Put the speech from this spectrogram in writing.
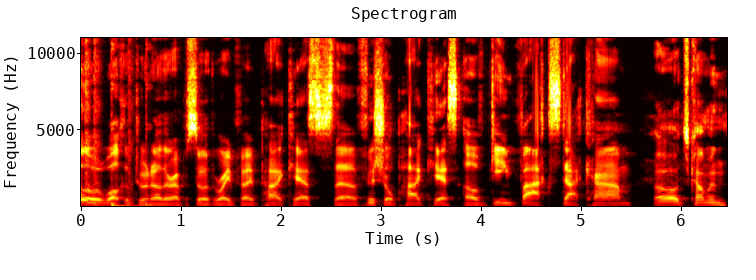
Hello and welcome to another episode of the Right Fight Podcast, the official podcast of GameFox.com, Oh, it's coming.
